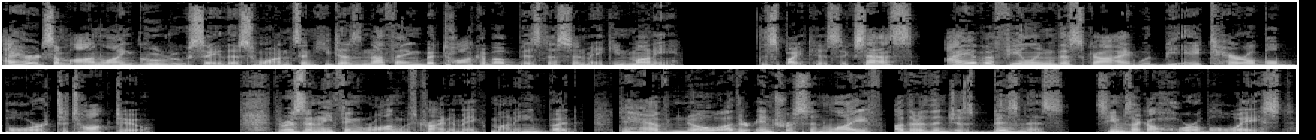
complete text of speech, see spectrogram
I heard some online guru say this once, and he does nothing but talk about business and making money. Despite his success, I have a feeling this guy would be a terrible bore to talk to. There isn't anything wrong with trying to make money, but to have no other interests in life other than just business seems like a horrible waste.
